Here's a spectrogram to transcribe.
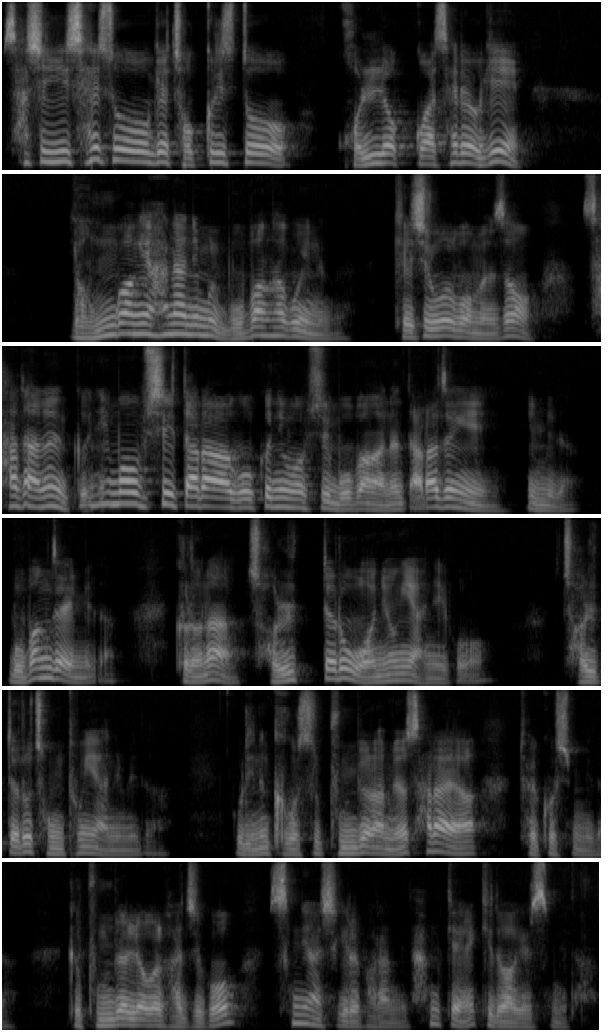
사실 이 세속의 적그리스도 권력과 세력이 영광의 하나님을 모방하고 있는 거예요. 계시록을 보면서 사단은 끊임없이 따라하고 끊임없이 모방하는 따라쟁이입니다. 모방자입니다. 그러나 절대로 원형이 아니고 절대로 정통이 아닙니다. 우리는 그것을 분별하며 살아야 될 것입니다. 그 분별력을 가지고 승리하시기를 바랍니다. 함께 기도하겠습니다.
